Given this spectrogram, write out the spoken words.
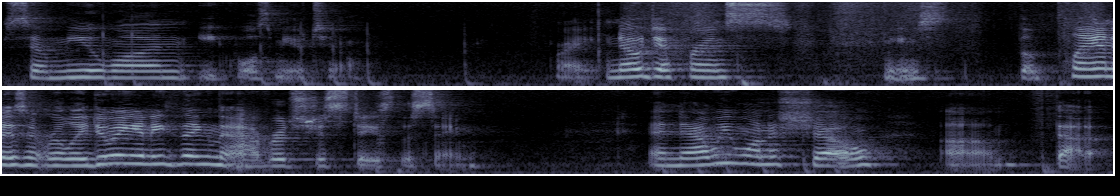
So mu1 equals mu2, right? No difference means the plan isn't really doing anything. The average just stays the same. And now we want to show um, that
